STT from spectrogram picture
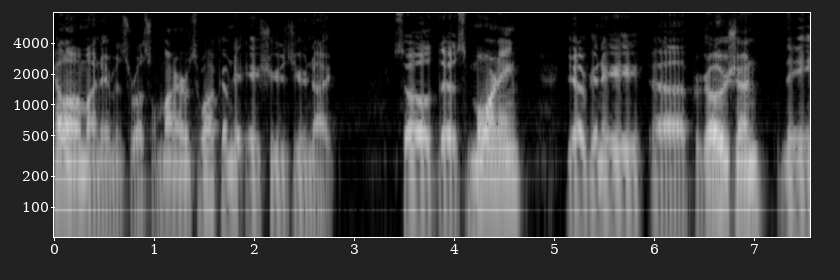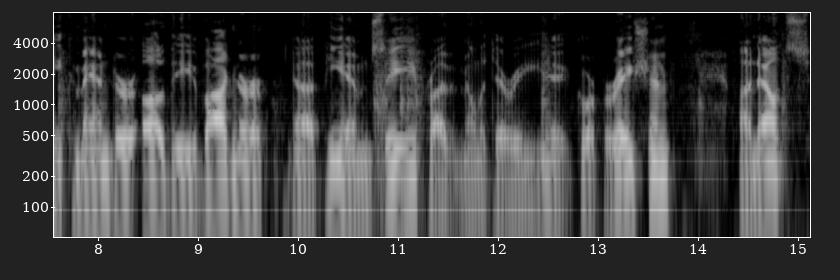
Hello, my name is Russell Myers. Welcome to Issues Unite. So this morning, Yevgeny uh, Prigozhin, the commander of the Wagner uh, PMC, private military uh, corporation, announced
